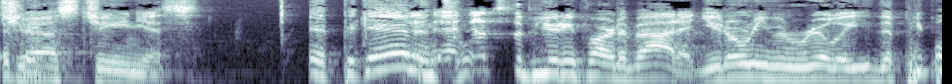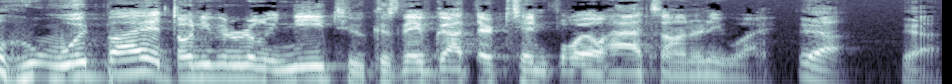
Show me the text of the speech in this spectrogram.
Just genius. It began in And, and that's the beauty part about it. You don't even really the people who would buy it don't even really need to because they've got their tinfoil hats on anyway. Yeah, yeah.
